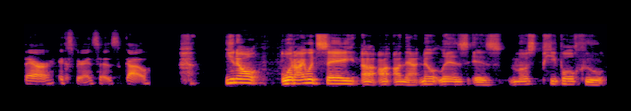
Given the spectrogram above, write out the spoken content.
their experiences go? You know, what I would say uh, on, that note, Liz, is most people who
